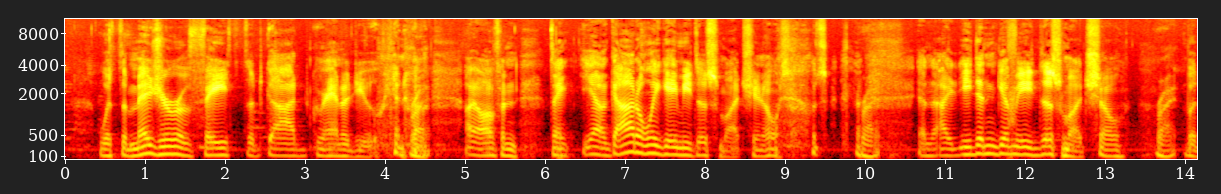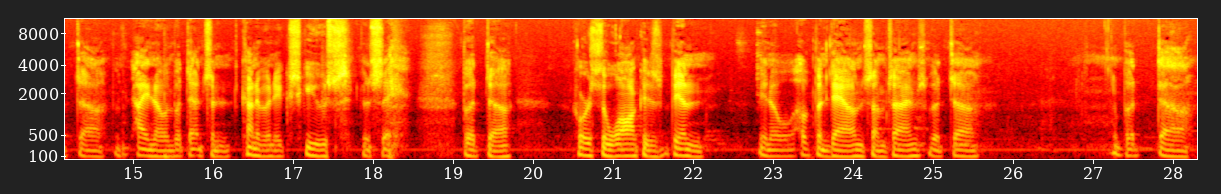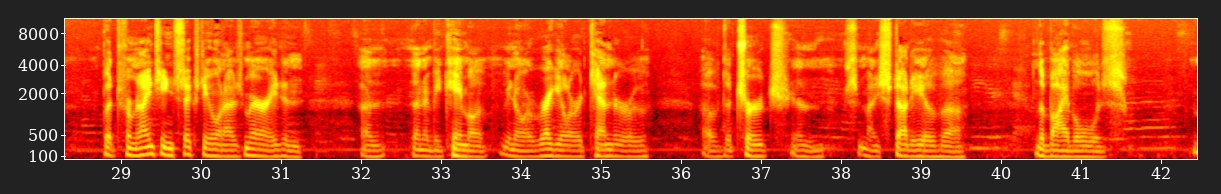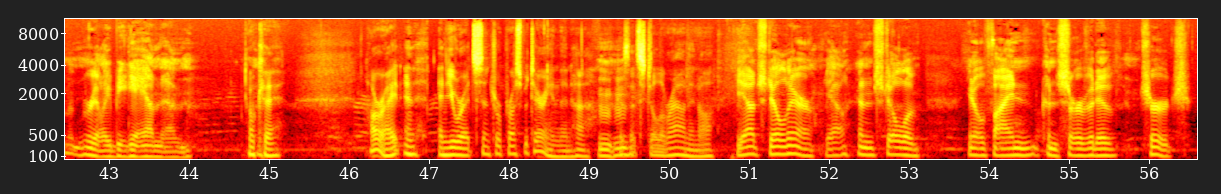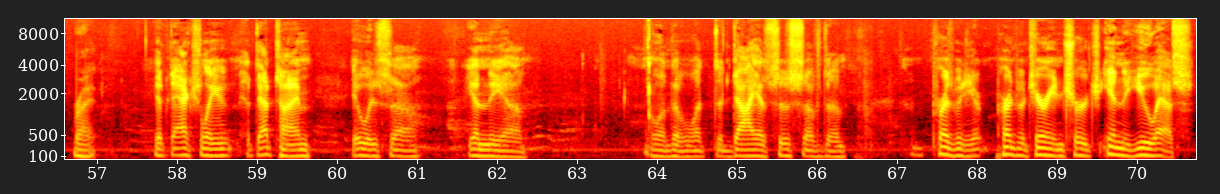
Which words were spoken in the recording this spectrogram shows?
with the measure of faith that God granted you. You know, Right. I often think, yeah, God only gave me this much, you know, Right. and I He didn't give me this much. So, Right. but uh, I know, but that's an, kind of an excuse to say. But uh, of course, the walk has been, you know, up and down sometimes. But uh, but uh, but from 1960 when I was married, and uh, then I became a you know a regular attender of of the church, and my study of uh, the Bible was really began then. Okay. All right. And and you were at Central Presbyterian then, huh? Because that's still around and all. Yeah, it's still there. Yeah, and still a you know fine conservative church. Right. It actually at that time it was uh, in the uh, well the what the diocese of the Presbyter- Presbyterian Church in the U.S.,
